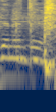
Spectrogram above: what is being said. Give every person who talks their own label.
Speaker 1: gonna do?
